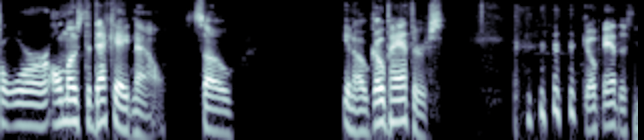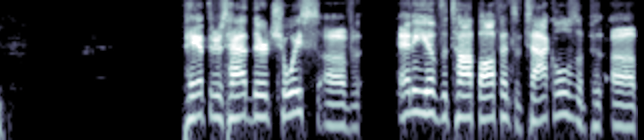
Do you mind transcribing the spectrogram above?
for almost a decade now. So, you know, go Panthers. Go Panthers. Panthers had their choice of any of the top offensive tackles—a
